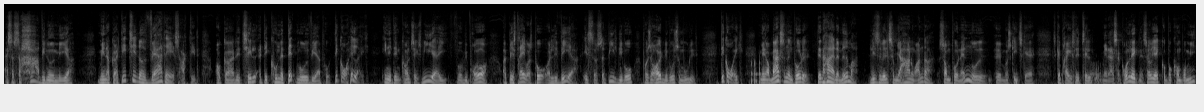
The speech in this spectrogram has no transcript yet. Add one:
Altså, så har vi noget mere. Men at gøre det til noget hverdagsagtigt, og gøre det til, at det kun er den måde, vi er på, det går heller ikke ind i den kontekst, vi er i, hvor vi prøver at bestræbe os på at levere et så stabilt niveau på så højt niveau som muligt. Det går ikke. Men opmærksomheden på det, den har jeg da med mig lige så vel som jeg har nogle andre, som på en anden måde øh, måske skal, skal prikkes lidt til. Men altså grundlæggende, så vil jeg ikke gå på kompromis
